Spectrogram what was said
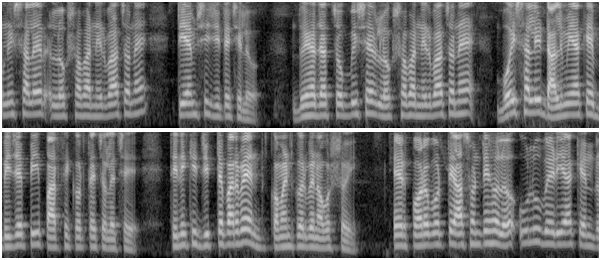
উনিশ সালের লোকসভা নির্বাচনে টিএমসি জিতেছিল। দুই হাজার চব্বিশের লোকসভা নির্বাচনে বৈশালী ডালমিয়াকে বিজেপি প্রার্থী করতে চলেছে। তিনি কি জিততে পারবেন কমেন্ট করবেন অবশ্যই। এর পরবর্তী আসনটি হল উলুবেড়িয়া কেন্দ্র,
